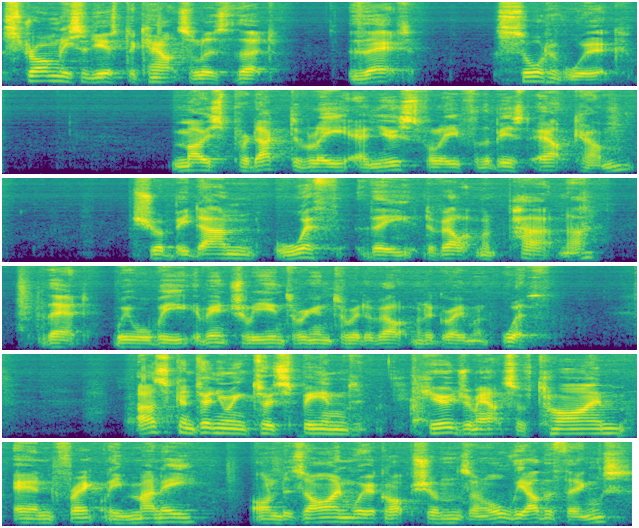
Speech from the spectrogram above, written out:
strongly suggest to councillors that that sort of work most productively and usefully for the best outcome should be done with the development partner that we will be eventually entering into a development agreement with. us continuing to spend huge amounts of time and frankly money on design work options and all the other things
